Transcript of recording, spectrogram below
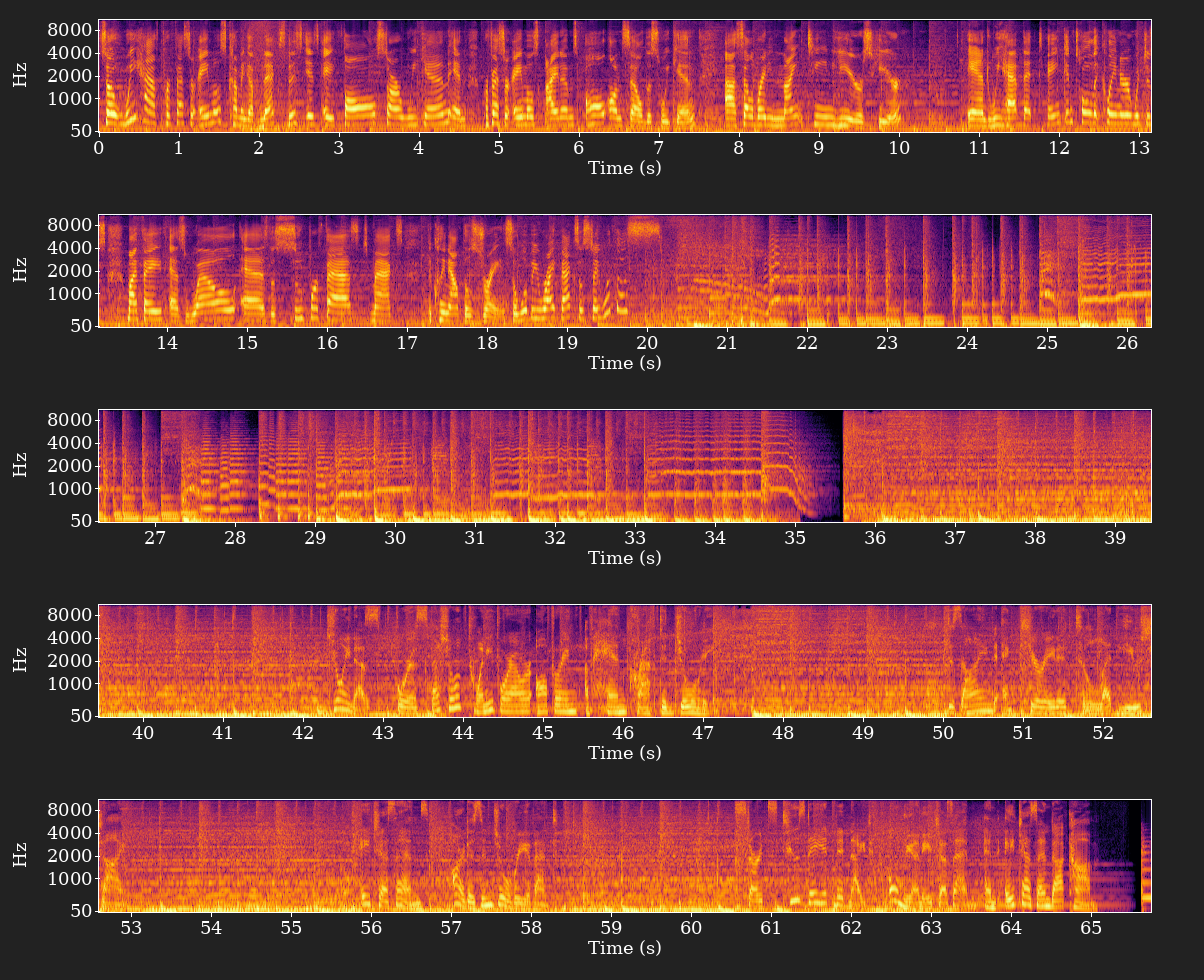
So we have Professor Amos coming up next. This is a Fall Star weekend, and Professor Amos items all on sale this weekend, uh, celebrating 19 years here. And we have that tank and toilet cleaner, which is my fave, as well as the super fast Max to clean out those drains. So we'll be right back, so stay with us. Join us for a special 24 hour offering of handcrafted jewelry. Designed and curated to let you shine. HSN's Artisan Jewelry event starts Tuesday at midnight only on HSN and hsn.com.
